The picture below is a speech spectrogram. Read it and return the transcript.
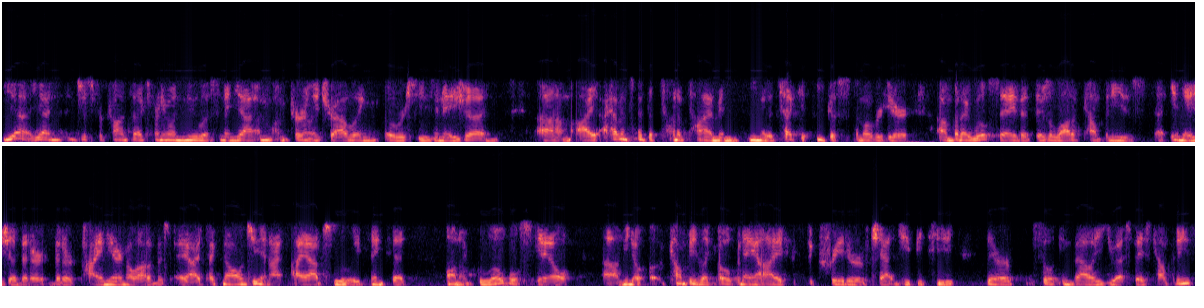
Yeah, yeah. And just for context, for anyone new listening, yeah, I'm, I'm currently traveling overseas in Asia, and um, I, I haven't spent a ton of time in you know the tech ecosystem over here. Um, but I will say that there's a lot of companies uh, in Asia that are that are pioneering a lot of this AI technology, and I, I absolutely think that on a global scale, um, you know, companies like OpenAI, the creator of ChatGPT, they're Silicon Valley U.S.-based companies.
